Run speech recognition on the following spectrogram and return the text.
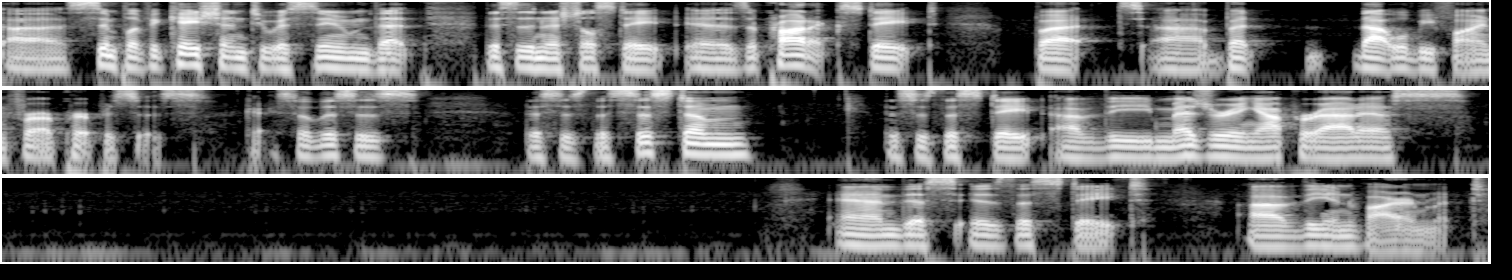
a simplification to assume that this initial state is a product state, but uh, but that will be fine for our purposes. Okay, so this is this is the system. This is the state of the measuring apparatus. And this is the state of the environment.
